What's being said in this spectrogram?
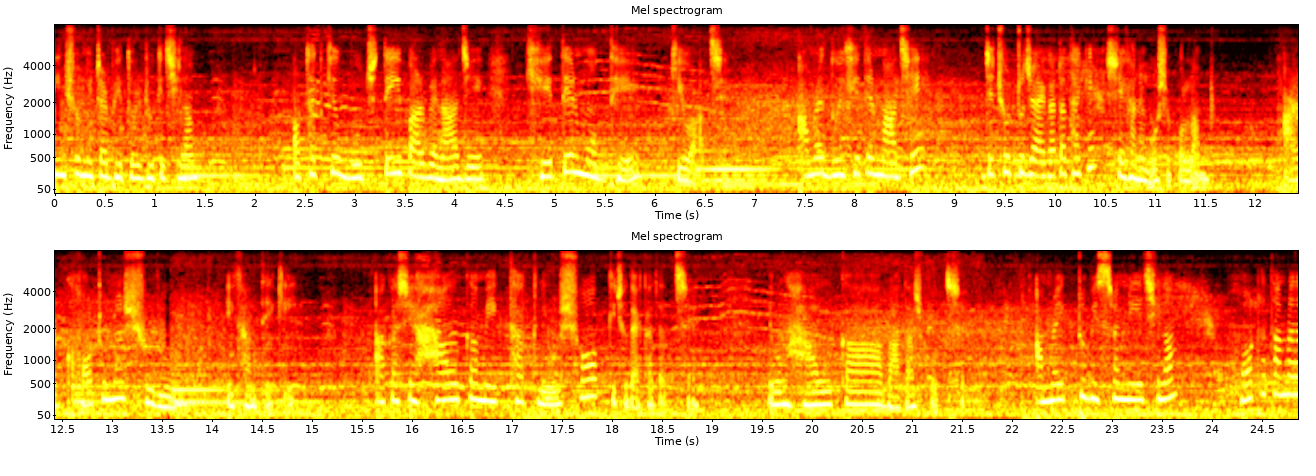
তিনশো মিটার ভেতরে ঢুকেছিলাম। অর্থাৎ কেউ বুঝতেই পারবে না যে ক্ষেতের মধ্যে কেউ আছে। আমরা দুই ক্ষেতের মাঝে যে ছোট্ট জায়গাটা থাকে, সেখানে বসে পড়লাম। আর ঘটনা শুরু এখান থেকেই। আকাশে হালকা মেঘ থাকলেও সব কিছু দেখা যাচ্ছে এবং হালকা বাতাস পড়ছে আমরা একটু বিশ্রাম নিয়েছিলাম। হঠাৎ আমরা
